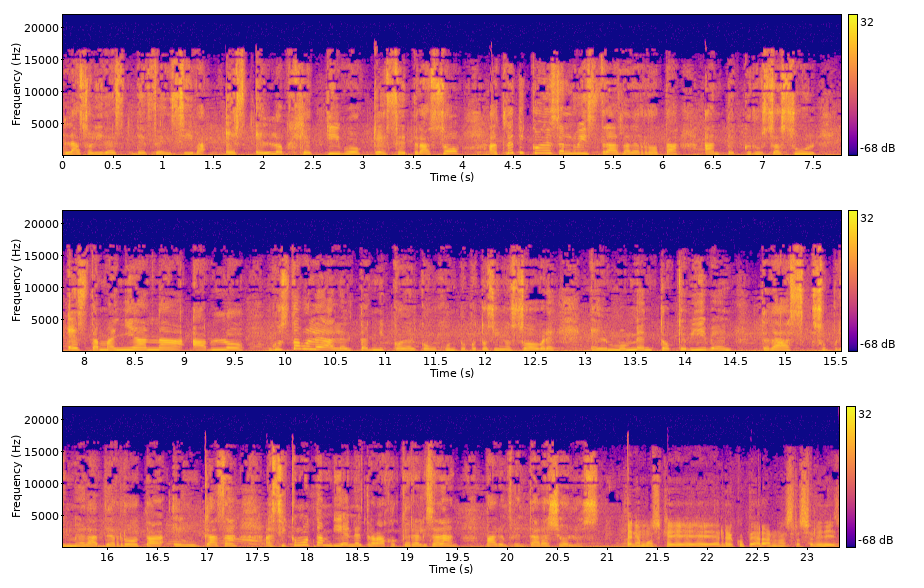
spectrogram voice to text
la solidez defensiva es el objetivo que se trazó Atlético de San Luis tras la derrota ante Cruz Azul. Esta mañana habló Gustavo Leal, el técnico del conjunto potosino, sobre el momento que viven tras su primera derrota en casa, así como también el trabajo que realizarán para enfrentar a Cholos. Tenemos que recuperar nuestra solidez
